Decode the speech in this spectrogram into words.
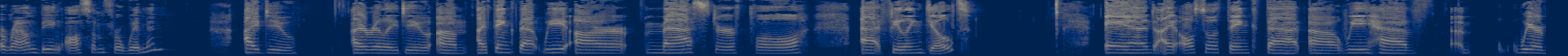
around being awesome for women? I do. I really do. Um, I think that we are masterful at feeling guilt. And I also think that uh, we have, um, we're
